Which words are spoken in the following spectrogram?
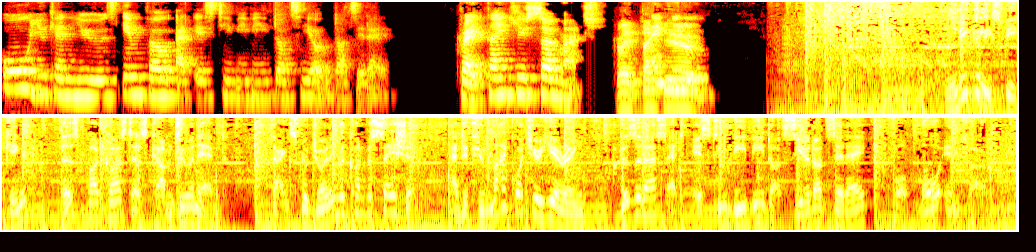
Or you can use info at stbb.co.za. Great. Thank you so much. Great. Thank, thank you. you. Legally speaking, this podcast has come to an end. Thanks for joining the conversation. And if you like what you're hearing, visit us at stbb.co.za for more info.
